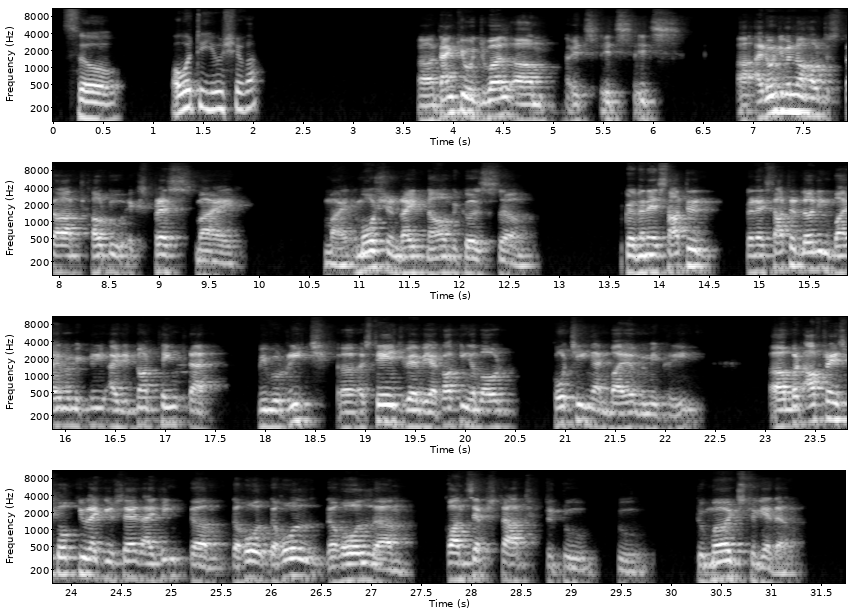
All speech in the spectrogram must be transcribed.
So over to you, Shiva. Uh, thank you, Ujjaval. Um, it's it's it's. Uh, I don't even know how to start, how to express my my emotion right now because um, because when I started when I started learning biomimicry, I did not think that we would reach uh, a stage where we are talking about coaching and biomimicry. Uh, but after I spoke to you, like you said, I think um, the whole the whole the whole um, concept start to to to to merge together.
